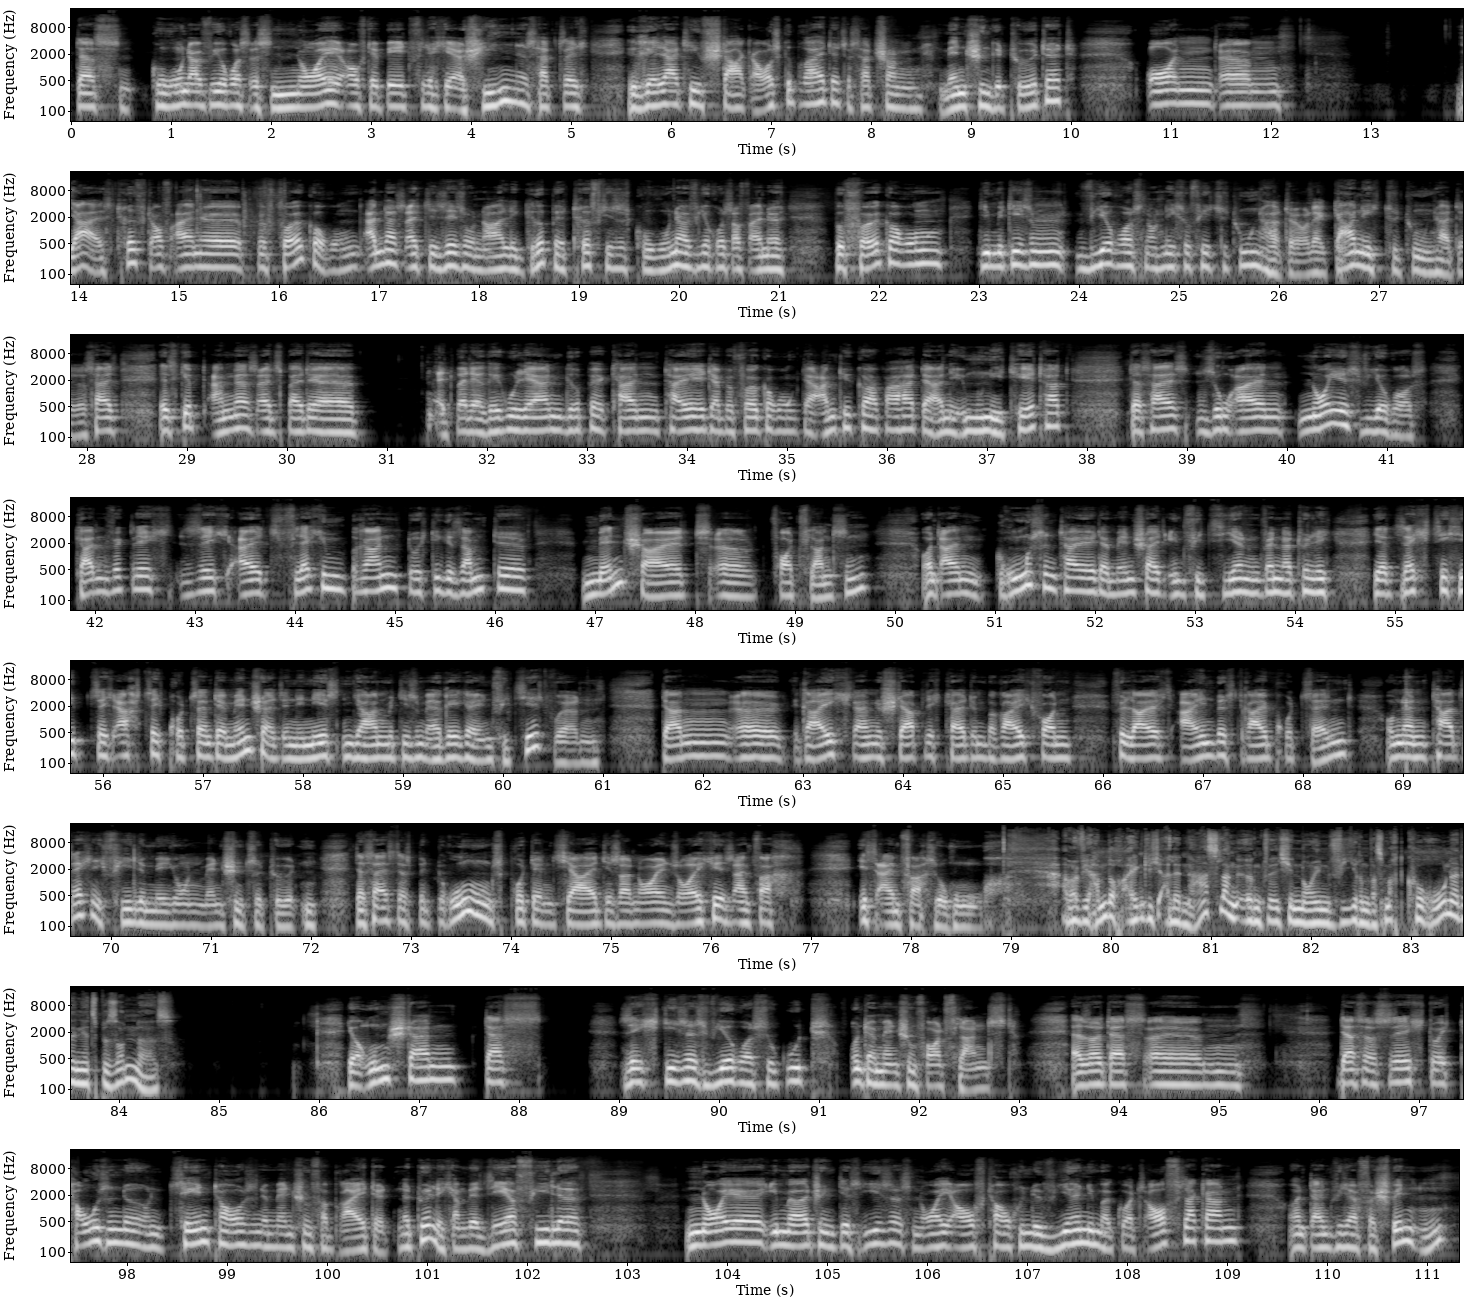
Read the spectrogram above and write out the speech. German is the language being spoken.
das Coronavirus ist neu auf der Bildfläche erschienen. Es hat sich relativ stark ausgebreitet. Es hat schon Menschen getötet. Und ähm, ja, es trifft auf eine Bevölkerung, anders als die saisonale Grippe, trifft dieses Coronavirus auf eine Bevölkerung, die mit diesem Virus noch nicht so viel zu tun hatte oder gar nicht zu tun hatte. Das heißt, es gibt anders als bei der etwa der regulären Grippe keinen Teil der Bevölkerung, der Antikörper hat, der eine Immunität hat. Das heißt, so ein neues Virus kann wirklich sich als Flächenbrand durch die gesamte Menschheit äh, fortpflanzen und einen großen Teil der Menschheit infizieren. Und wenn natürlich jetzt 60, 70, 80 Prozent der Menschheit in den nächsten Jahren mit diesem Erreger infiziert werden, dann äh, reicht eine Sterblichkeit im Bereich von vielleicht ein bis drei Prozent, um dann tatsächlich viele Millionen Menschen zu töten. Das heißt, das Bedrohungspotenzial dieser neuen Seuche ist einfach ist einfach so hoch. Aber wir haben doch eigentlich alle naslang irgendwelche neuen Viren. Was macht Corona denn jetzt besonders? Der Umstand, dass sich dieses Virus so gut unter Menschen fortpflanzt. Also dass, ähm, dass es sich durch Tausende und Zehntausende Menschen verbreitet. Natürlich haben wir sehr viele neue Emerging Diseases, neu auftauchende Viren, die mal kurz aufflackern und dann wieder verschwinden.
